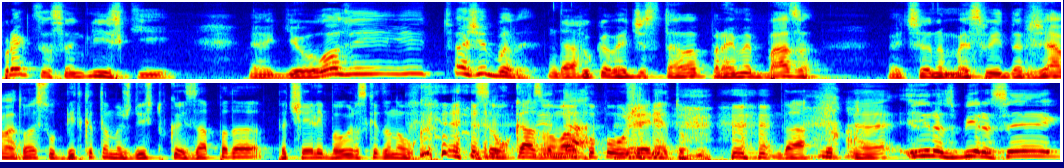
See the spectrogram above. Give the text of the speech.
проект с английски е, геолози и това ще бъде. Да. Тук вече става, правиме база. Вече се намесва и държавата. Тоест от битката между изтока и запада печели българската наука. се оказва малко положението. Да. Е, И разбира се,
